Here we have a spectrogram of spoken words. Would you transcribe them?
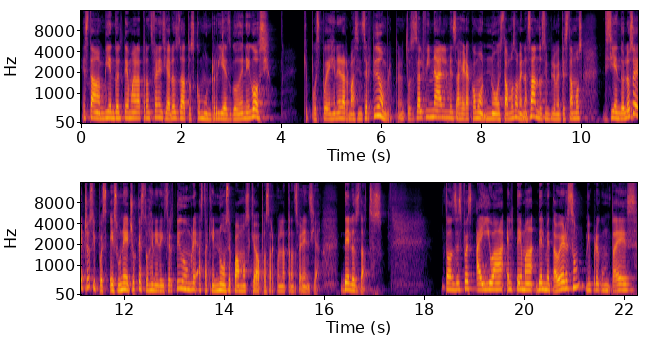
estaban viendo el tema de la transferencia de los datos como un riesgo de negocio que pues puede generar más incertidumbre. Pero entonces al final el mensaje era como no estamos amenazando, simplemente estamos diciendo los hechos y pues es un hecho que esto genera incertidumbre hasta que no sepamos qué va a pasar con la transferencia de los datos. Entonces, pues ahí va el tema del metaverso. Mi pregunta es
